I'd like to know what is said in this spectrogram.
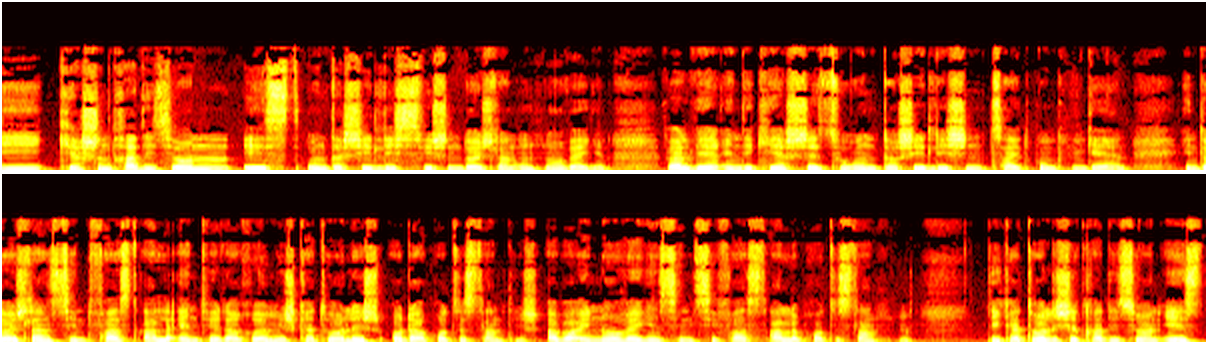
Die Kirchentradition ist unterschiedlich zwischen Deutschland und Norwegen, weil wir in die Kirche zu unterschiedlichen Zeitpunkten gehen. In Deutschland sind fast alle entweder römisch-katholisch oder protestantisch, aber in Norwegen sind sie fast alle Protestanten. Die katholische Tradition ist,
